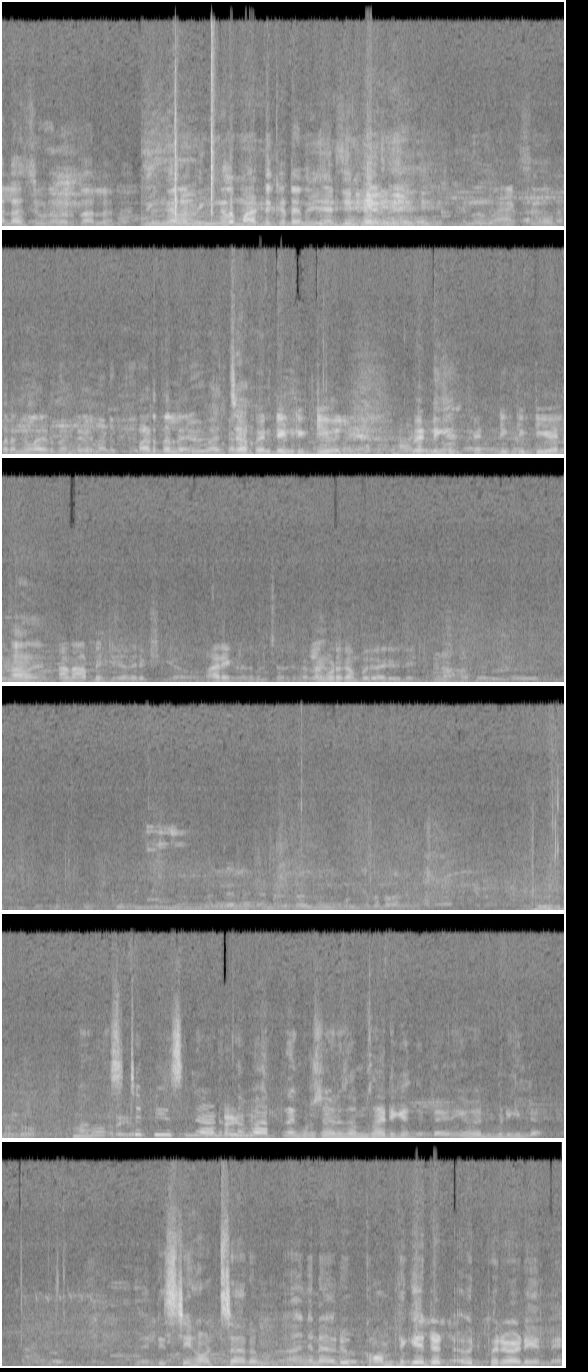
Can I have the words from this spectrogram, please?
അല്ല ചൂട് വെറുതെ അല്ല. നിങ്ങൾ നിങ്ങൾ മടുക്കട്ടെ എന്ന് വിചാരിച്ചിരിക്കുന്നു ഇന്ന് മാക്സിമം ഉത്തരങ്ങളായിരുന്നു എന്റെ കയ്യിൽ. മടുത്തല്ലേ? വെഡിങ് ആണ് ആ പെറ്റിനെ അത് രക്ഷിക്കാവോ? ആരെങ്കിലും വിളിച്ചു പറഞ്ഞു വെള്ളം കൊടുക്കാൻ പോലും മാസ്റ്റർ പീസിന്റെ അടുത്ത പാർട്ടിനെ കുറിച്ച് അവർ സംസാരിക്കുന്നില്ല. എനിക്ക് ഒരു പിടിയില്ല. ലിസ്റ്റി ഹോട്ട്സ്റ്റാറും അങ്ങനെ ഒരു കോംപ്ലിക്കേറ്റഡ് ഒരു പരിപാടിയല്ലേ?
